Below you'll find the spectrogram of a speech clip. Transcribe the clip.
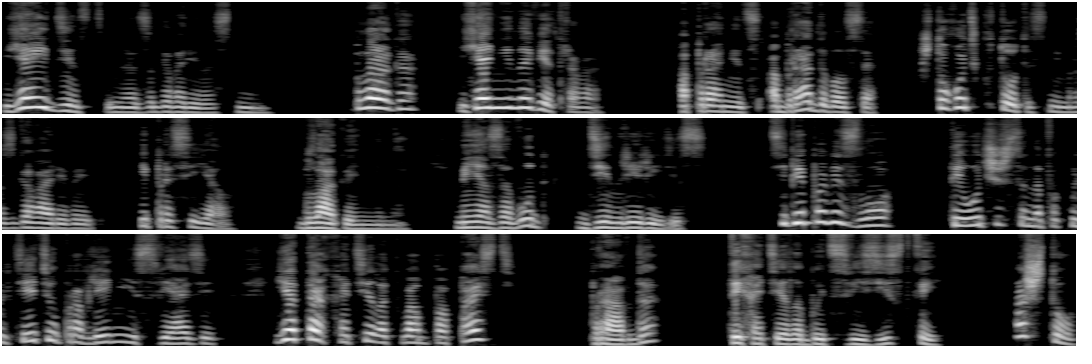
Я единственная заговорила с ним. Благо, я Нина Ветрова. Опранец обрадовался, что хоть кто-то с ним разговаривает, и просиял. Благо, Нина, меня зовут Дин Риридис. Тебе повезло. Ты учишься на факультете управления и связи. Я так хотела к вам попасть. Правда? Ты хотела быть связисткой? А что?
